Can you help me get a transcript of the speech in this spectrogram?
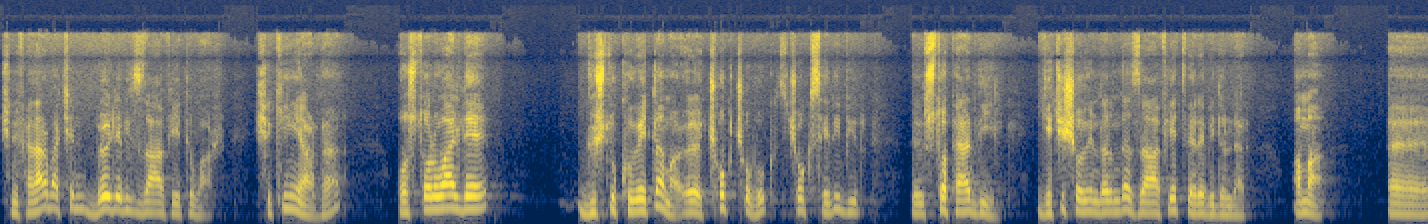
Şimdi Fenerbahçe'nin böyle bir zafiyeti var. Şikinyar'da Osterwalde güçlü, kuvvetli ama öyle çok çabuk, çok seri bir e, stoper değil. Geçiş oyunlarında zafiyet verebilirler. Ama e,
